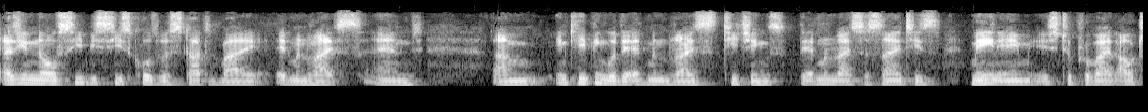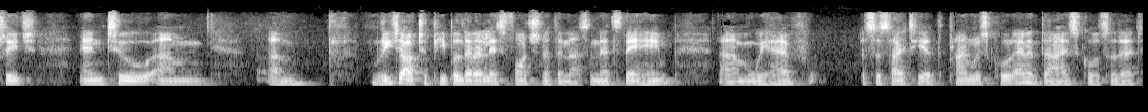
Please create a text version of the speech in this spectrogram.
as you know, CBC schools were started by Edmund Rice, and um, in keeping with the Edmund Rice teachings, the Edmund Rice Society's main aim is to provide outreach and to um, um, reach out to people that are less fortunate than us, and that's their aim. Um, we have a society at the primary school and at the high school so that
